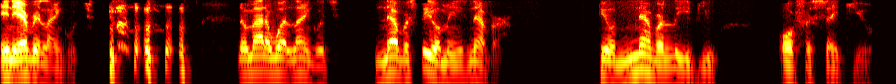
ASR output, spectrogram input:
in every language. no matter what language, never still means never. He'll never leave you or forsake you.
